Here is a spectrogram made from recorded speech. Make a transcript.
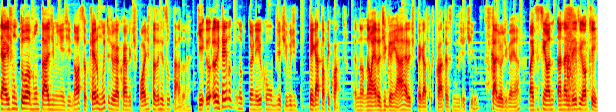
E aí juntou a vontade minha de, nossa, eu quero muito jogar com a Armit Pod e fazer resultado, né? Que eu, eu entrei no, no, torneio com o objetivo de pegar top 4. Não, não, era de ganhar, era de pegar top 4, esse é meu objetivo. Calhou de ganhar. Mas assim, eu analisei e vi, ok,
